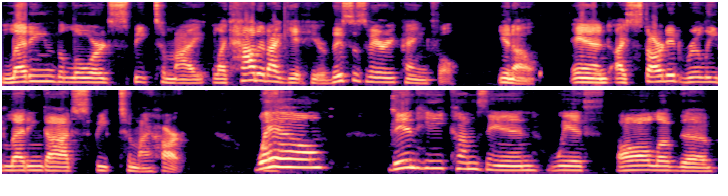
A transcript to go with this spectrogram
letting the Lord speak to my, like, how did I get here? This is very painful, you know. And I started really letting God speak to my heart. Well, then he comes in with all of the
